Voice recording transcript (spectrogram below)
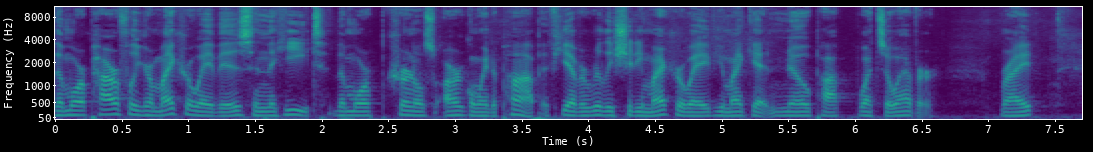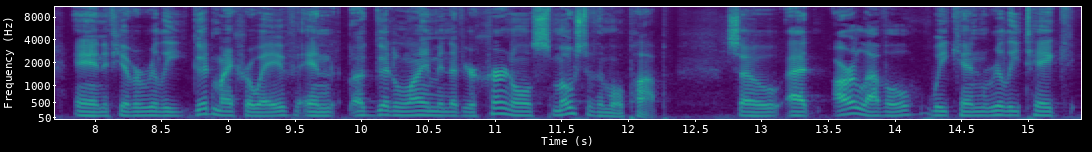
the more powerful your microwave is in the heat, the more kernels are going to pop. If you have a really shitty microwave, you might get no pop whatsoever, right? And if you have a really good microwave and a good alignment of your kernels, most of them will pop. So at our level, we can really take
